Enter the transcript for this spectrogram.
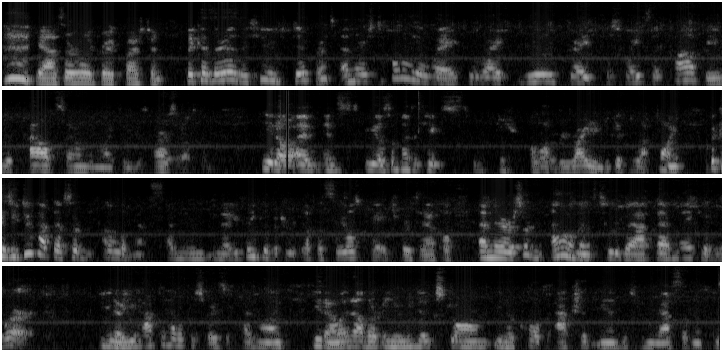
Yeah it's a really great question. Because there is a huge difference and there's totally a way to write really great persuasive copy without sounding like a used car salesman you know, and, and you know, sometimes it takes just a lot of rewriting to get to that point because you do have to have certain elements. I mean, you know, you think of a, of a sales page, for example, and there are certain elements to that that make it work. You know, you have to have a persuasive headline, you know, another, and you need a strong, you know, call to action and just when you ask someone to do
